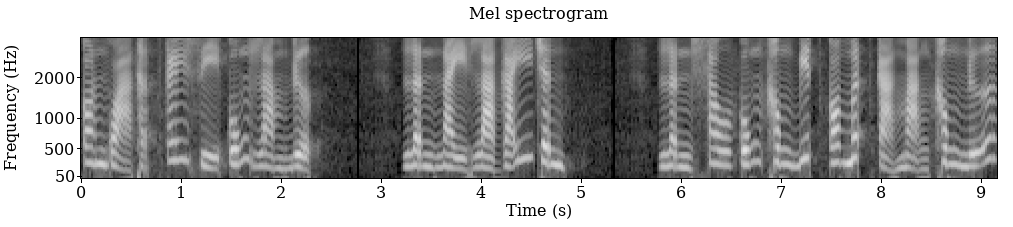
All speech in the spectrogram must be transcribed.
con quả thật cái gì cũng làm được. Lần này là gãy chân. Lần sau cũng không biết có mất cả mạng không nữa.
